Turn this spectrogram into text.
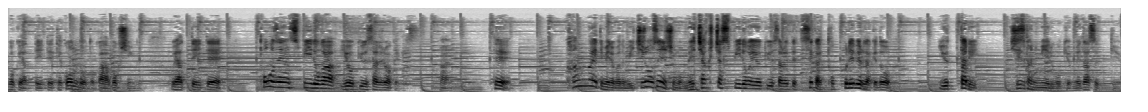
僕やっていて、テコンドーとかボクシングをやっていて、当然スピードが要求されるわけです。はい。で、考えてみればでも、イチロー選手もめちゃくちゃスピードが要求されて、世界トップレベルだけど、ゆったり静かに見える動きを目指すっていう、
